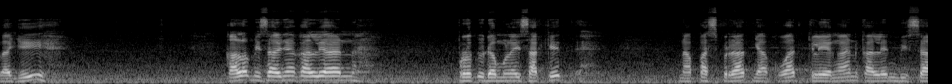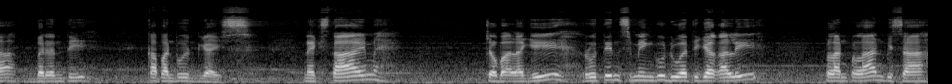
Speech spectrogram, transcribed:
Lagi. Kalau misalnya kalian perut udah mulai sakit napas berat nggak kuat kelingan kalian bisa berhenti kapan pun guys. Next time coba lagi rutin seminggu 2-3 kali pelan-pelan bisa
